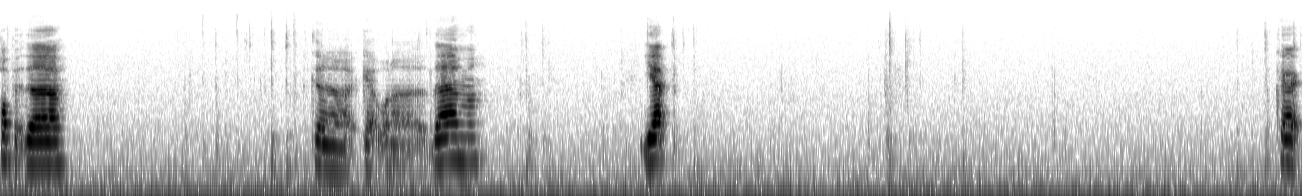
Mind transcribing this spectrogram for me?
Pop it there. Gonna get one of them. Yep. Okay.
